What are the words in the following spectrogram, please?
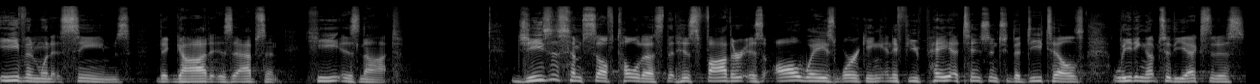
even when it seems that God is absent. He is not. Jesus himself told us that his Father is always working, and if you pay attention to the details leading up to the Exodus,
